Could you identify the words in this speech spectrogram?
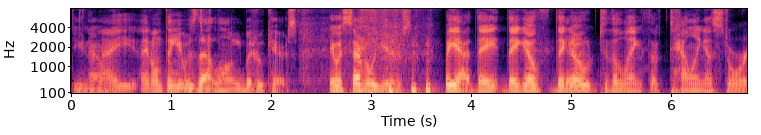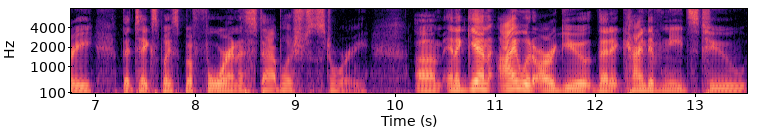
Do you know? I, I don't think it was that long, but who cares? It was several years, but yeah, they they go they Yeah. go to the length of telling a story that takes place before an established story. Um, and again, I would argue that it kind of needs to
